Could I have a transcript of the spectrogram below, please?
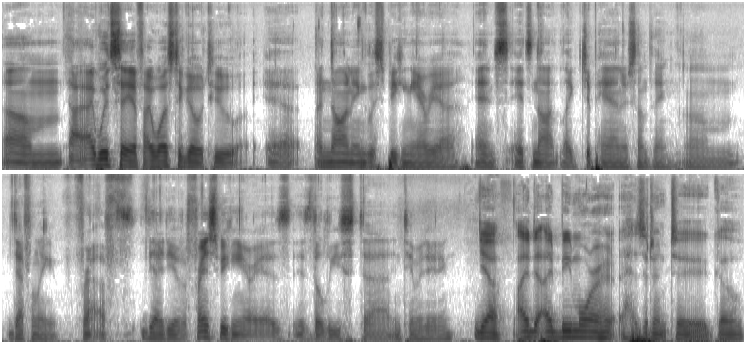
Um, I I would say if I was to go to uh, a non-English speaking area and it's, it's not like Japan or something, um, definitely fr- f- the idea of a French speaking area is, is the least uh, intimidating. yeah. I'd I'd be more hesitant to go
